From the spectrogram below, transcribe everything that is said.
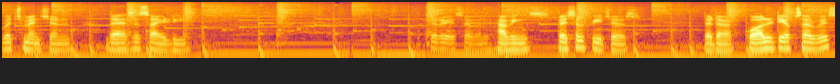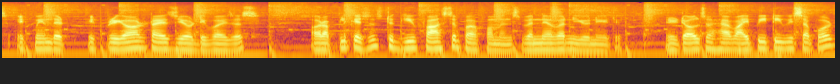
which mention the SSID. Archer A7 having special features that are quality of service it means that it prioritizes your devices or applications to give faster performance whenever you need it. It also have IPTV support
